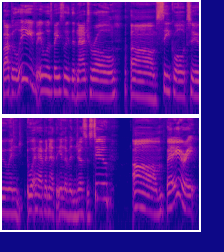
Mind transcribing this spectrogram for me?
But I believe it was basically the natural um, sequel to and what happened at the end of Injustice 2. Um, but at any rate,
